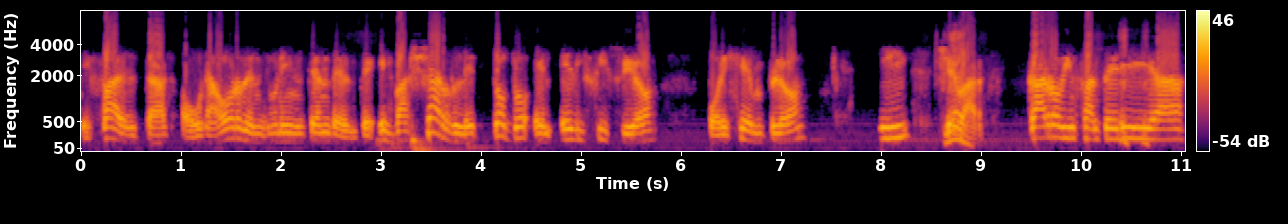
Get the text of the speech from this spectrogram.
de faltas o una orden de un intendente es vallarle todo el edificio, por ejemplo, y llevar carro de infantería,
